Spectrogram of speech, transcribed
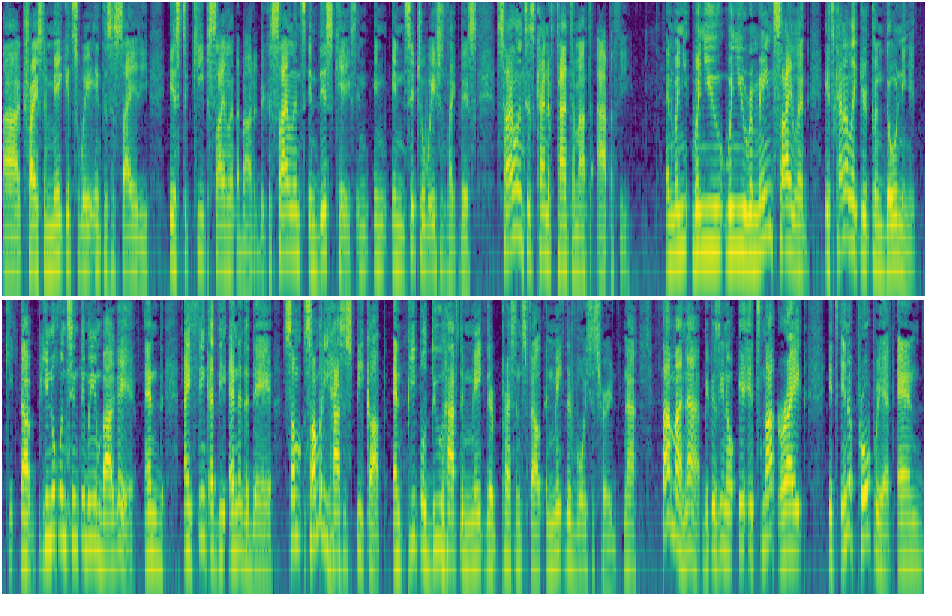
uh, tries to make its way into society is to keep silent about it. Because silence, in this case, in, in, in situations like this, silence is kind of tantamount to apathy. And when you, when you when you remain silent, it's kind of like you're condoning it. Uh, mo yung bagay eh. And I think at the end of the day, some somebody has to speak up, and people do have to make their presence felt and make their voices heard. Na tama na because you know it, it's not right, it's inappropriate, and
